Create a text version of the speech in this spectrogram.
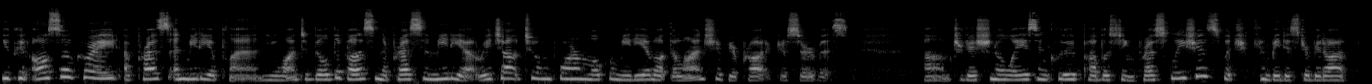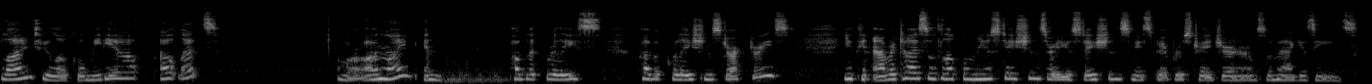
You can also create a press and media plan. You want to build the buzz in the press and media. Reach out to inform local media about the launch of your product or service. Um, traditional ways include publishing press releases, which can be distributed offline to local media outlets or online in public release public relations directories. You can advertise with local news stations, radio stations, newspapers, trade journals, and magazines.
